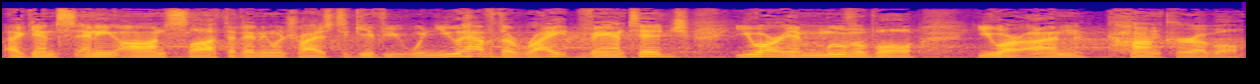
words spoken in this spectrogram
against any onslaught that anyone tries to give you. When you have the right vantage, you are immovable, you are unconquerable.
